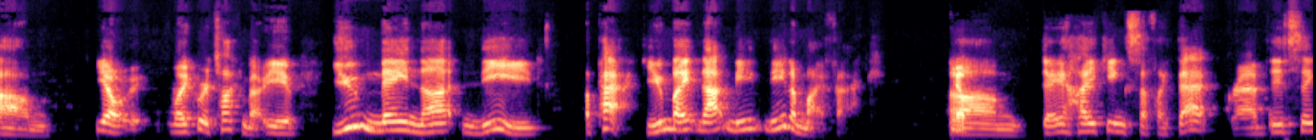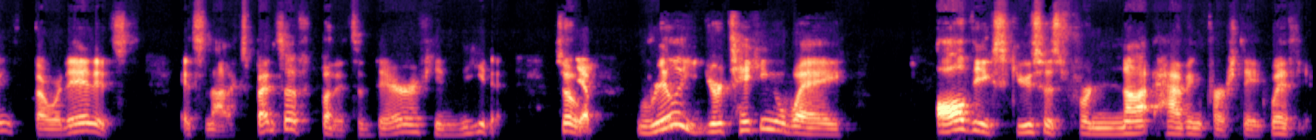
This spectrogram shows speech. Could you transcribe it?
um, you know, like we are talking about. You you may not need a pack. You might not need, need a MyFAK. Yep. Um, day hiking stuff like that. Grab this thing, throw it in. It's it's not expensive, but it's there if you need it. So Yep. really, you're taking away all the excuses for not having first aid with you.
